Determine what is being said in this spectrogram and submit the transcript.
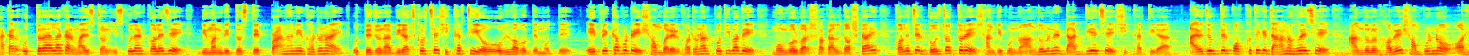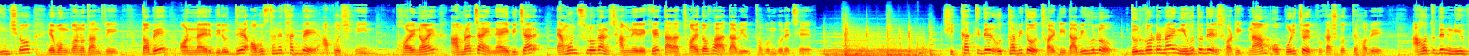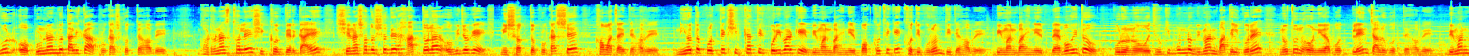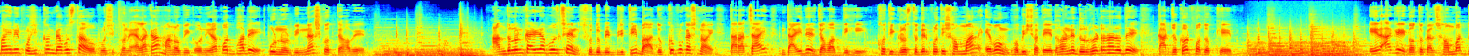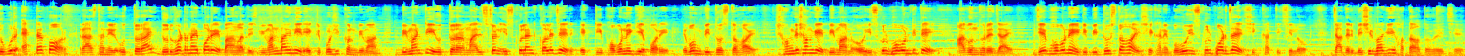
ঢাকার উত্তরা এলাকার milestone school and কলেজে বিমান বিধ্বস্তে প্রাণহানির ঘটনায় উত্তেজনা বিরাজ করছে শিক্ষার্থী ও অভিভাবকদের মধ্যে। এই প্রেক্ষাপটে সোমবারের ঘটনার প্রতিবাদে মঙ্গলবার সকাল দশটায় কলেজের গোল চত্বরে শান্তিপূর্ণ আন্দোলনের ডাক দিয়েছে শিক্ষার্থীরা। আয়োজকদের পক্ষ থেকে জানানো হয়েছে, আন্দোলন হবে সম্পূর্ণ অহিংস এবং গণতান্ত্রিক। তবে অন্যায়ের বিরুদ্ধে অবস্থানে থাকবে আপোষহীন। ভয় নয়, আমরা চাই ন্যায় বিচার, এমন স্লোগান সামনে রেখে তারা ছয় দফা দাবি উত্থাপন করেছে। শিক্ষার্থীদের উত্থাপিত ছয়টি দাবি হল, দুর্ঘটনায় নিহতদের সঠিক নাম ও পরিচয় প্রকাশ করতে হবে। আহতদের নির্ভুল ও পূর্ণাঙ্গ তালিকা প্রকাশ করতে হবে। ঘটনাস্থলে শিক্ষকদের গায়ে সেনা সদস্যদের হাত তোলার অভিযোগে নিঃসত্ব প্রকাশ্যে ক্ষমা চাইতে হবে। নিহত প্রত্যেক শিক্ষার্থীর পরিবারকে বিমান বাহিনীর পক্ষ থেকে ক্ষতিপূরণ দিতে হবে। বিমান বাহিনীর ব্যবহৃত পুরনো ও ঝুঁকিপূর্ণ বিমান বাতিল করে নতুন ও নিরাপদ প্লেন চালু করতে হবে। বিমান বাহিনীর প্রশিক্ষণ ব্যবস্থা ও প্রশিক্ষণ এলাকা মানবিক ও নিরাপদভাবে পুনর্বিন্যাস করতে হবে। আন্দোলনকারীরা বলছেন, শুধু বিবৃতি বা দুঃখ প্রকাশ নয়, তারা চায় দায়ীদের জবাবদিহি। ক্ষতিগ্রস্তদের প্রতি সম্মান এবং ভবিষ্যতে এ ধরনের দুর্ঘটনা রোধে কার্যকর পদক্ষেপ। এর আগে গতকাল সোমবার দুপুর একটার পর রাজধানীর উত্তরায় দুর্ঘটনায় পড়ে বাংলাদেশ বিমান বাহিনীর একটি প্রশিক্ষণ বিমান। বিমানটি উত্তরার মাইলস্টোন স্কুল অ্যান্ড কলেজের একটি ভবনে গিয়ে পড়ে এবং বিধ্বস্ত হয়। সঙ্গে সঙ্গে বিমান ও স্কুল ভবনটিতে আগুন ধরে যায়। যে ভবনে এটি বিধ্বস্ত হয়, সেখানে বহু স্কুল পর্যায়ের শিক্ষার্থী ছিল, যাদের বেশিরভাগই হতাহত হয়েছে।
